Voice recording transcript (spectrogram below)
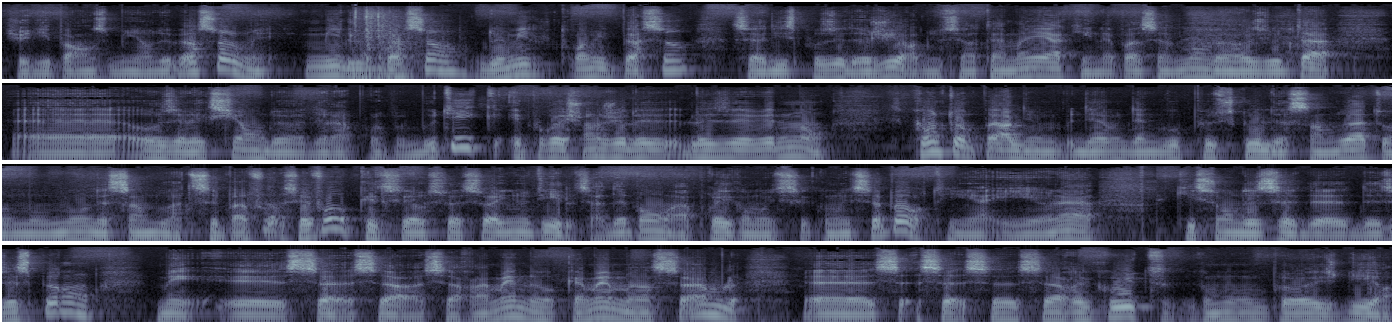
je dis pas 11 millions de personnes, mais 1000 personnes, 2000, 3000 personnes, c'est disposé d'agir d'une certaine manière qui n'est pas seulement le résultat euh, aux élections de, leur propre boutique et pour échanger les, événements. Quand on parle d'un groupuscule de 100 watts ou un mouvement de 100 watts, c'est pas faux, c'est faux que ce soit inutile. Ça dépend après comment comment il se porte. Il y, en a qui sont désespérants, mais euh, ça, ramène quand même ensemble, euh, ça, recrute, comment pourrais-je dire,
